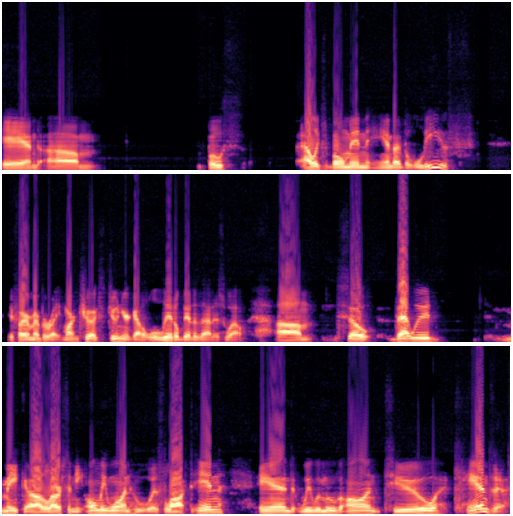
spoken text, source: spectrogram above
and um, both Alex Bowman and I believe, if I remember right, Martin Truex Jr. got a little bit of that as well. Um, so that would make uh, Larson the only one who was locked in, and we would move on to Kansas,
